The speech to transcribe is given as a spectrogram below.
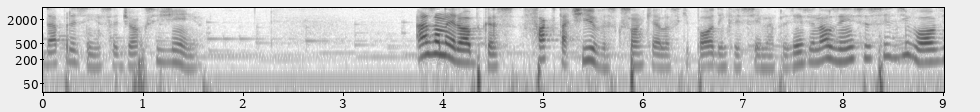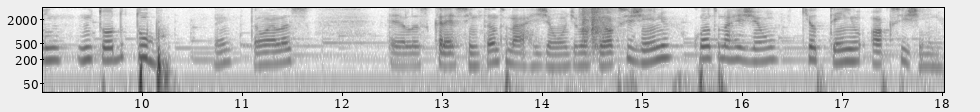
da presença de oxigênio. As anaeróbicas facultativas, que são aquelas que podem crescer na presença e na ausência, se desenvolvem em todo o tubo. Né? Então elas, elas crescem tanto na região onde eu não tenho oxigênio, quanto na região que eu tenho oxigênio.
